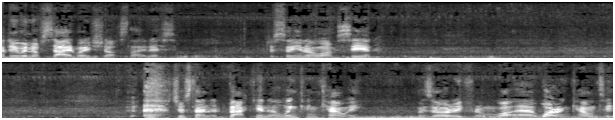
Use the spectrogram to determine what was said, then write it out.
I do enough sideways shots like this. Just so you know what I'm seeing. Just entered back into Lincoln County, Missouri from uh, Warren County.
